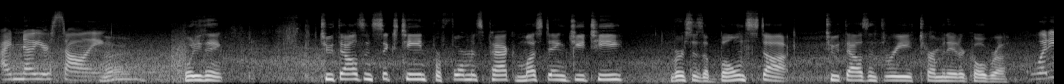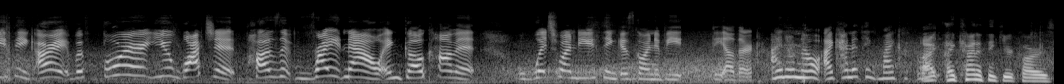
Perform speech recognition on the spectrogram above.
I know you're stalling. What do you think? 2016 Performance Pack Mustang GT versus a bone stock 2003 Terminator Cobra. What do you think? All right, before you watch it, pause it right now and go comment. Which one do you think is going to beat the other? I don't know. I kind of think my. I, I kind of think your car is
